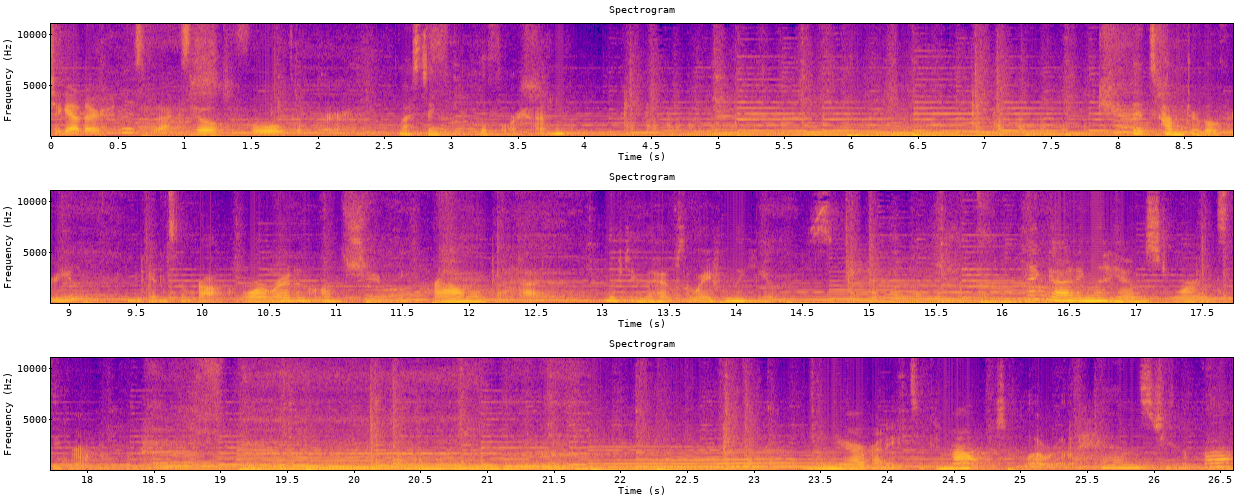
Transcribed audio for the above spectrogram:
together. As you exhale, fold over, resting on the forehead. If it's comfortable for you, begin to rock forward and onto the crown of the head, lifting the hips away from the heels. And guiding the hands towards the ground ready to come out, lower the hands to your back.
